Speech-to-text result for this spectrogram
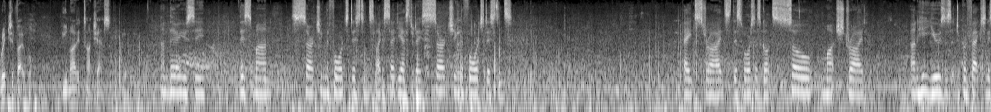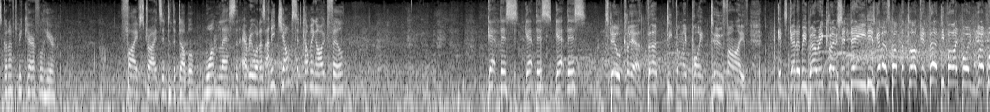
Richard Vogel, United Touch S. And there you see this man searching the forwards distance. Like I said yesterday, searching the forwards distance. Eight strides. This horse has got so much stride. And he uses it to perfection. He's going to have to be careful here. Five strides into the double. One less than everyone has. And he jumps it coming out, Phil. Get this, get this, get this. Still clear, 35.25. It's going to be very close indeed. He's going to stop the clock in 35.11.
